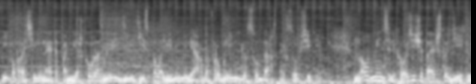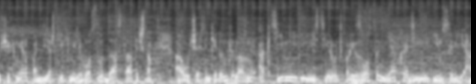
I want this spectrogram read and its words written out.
и попросили на это поддержку в размере 9,5 миллиардов миллиардов рублей государственных субсидий. Но в Минсельхозе считают, что действующих мер поддержки хмелеводства достаточно, а участники рынка должны активнее инвестировать в производство необходимой им сырья.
